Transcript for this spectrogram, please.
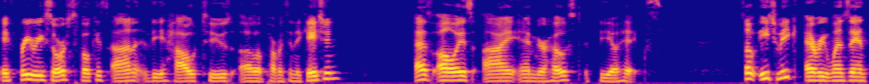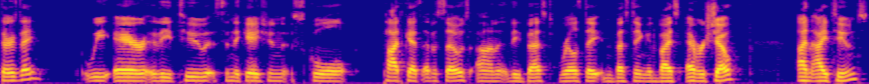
a free resource focused on the how to's of apartment syndication. As always, I am your host, Theo Hicks. So each week, every Wednesday and Thursday, we air the two syndication school podcast episodes on the best real estate investing advice ever show on iTunes.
